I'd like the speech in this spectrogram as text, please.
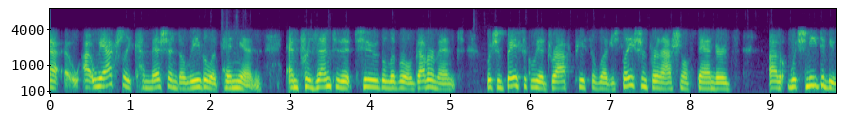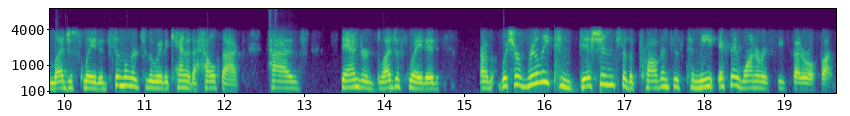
uh, we actually commissioned a legal opinion and presented it to the Liberal government, which is basically a draft piece of legislation for national standards, uh, which need to be legislated, similar to the way the Canada Health Act has standards legislated, um, which are really conditions for the provinces to meet if they want to receive federal funds.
